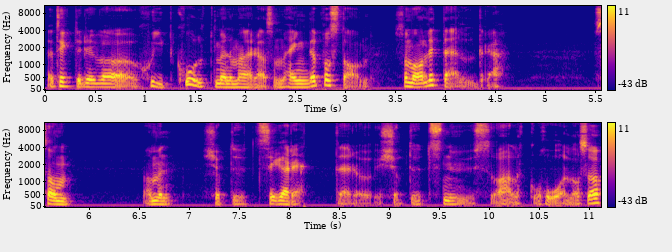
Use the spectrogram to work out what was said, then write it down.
Jag tyckte det var skitcoolt med de här som hängde på stan. Som var lite äldre. Som, ja men, köpte ut cigaretter och köpte ut snus och alkohol och så.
